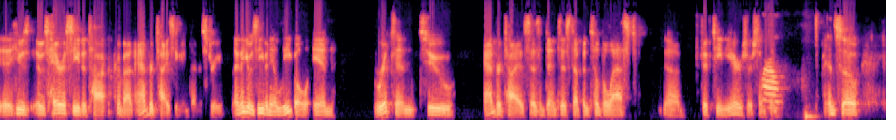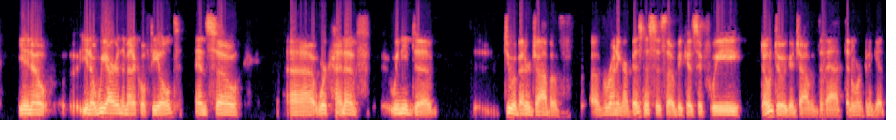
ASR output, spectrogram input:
he was it was heresy to talk about advertising in dentistry. I think it was even illegal in Britain to advertise as a dentist up until the last uh, 15 years or something. Wow. And so, you know, you know, we are in the medical field, and so uh, we're kind of we need to do a better job of of running our businesses, though, because if we don't do a good job of that, then we're going to get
